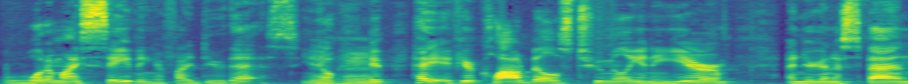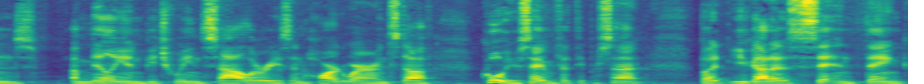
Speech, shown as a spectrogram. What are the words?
what am I saving if I do this? You know, mm-hmm. if, hey, if your cloud bill is two million a year, and you're going to spend a million between salaries and hardware and stuff, cool, you're saving 50%. But you got to sit and think,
